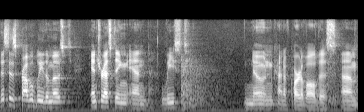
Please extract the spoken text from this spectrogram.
This is probably the most interesting and least known kind of part of all this. Um,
